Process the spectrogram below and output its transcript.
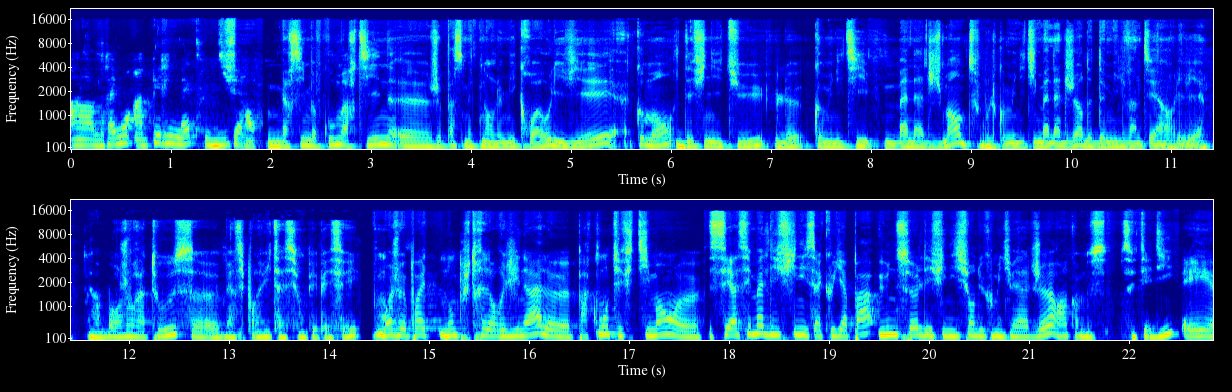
a vraiment un périmètre différent. Merci beaucoup Martine. Euh, je passe maintenant le micro à Olivier. Comment définis-tu le community management ou le community Manager de 2021, Olivier? Bonjour à tous, euh, merci pour l'invitation PPC. Moi, je ne vais pas être non plus très original. Euh, par contre, effectivement, euh, c'est assez mal défini, ça qu'il n'y a pas une seule définition du community manager, hein, comme c'était dit, et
